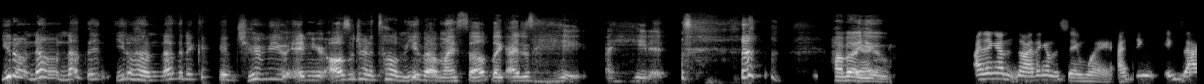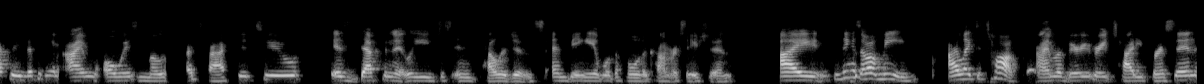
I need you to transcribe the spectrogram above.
you don't know nothing. You don't have nothing to contribute, and you're also trying to tell me about myself. Like I just hate, I hate it. How about Yeah. you? I think I'm no, I think I'm the same way. I think exactly the thing that I'm always most attracted to is definitely just intelligence and being able to hold a conversation. I the thing is about me, I like to talk. I'm a very, very chatty person.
